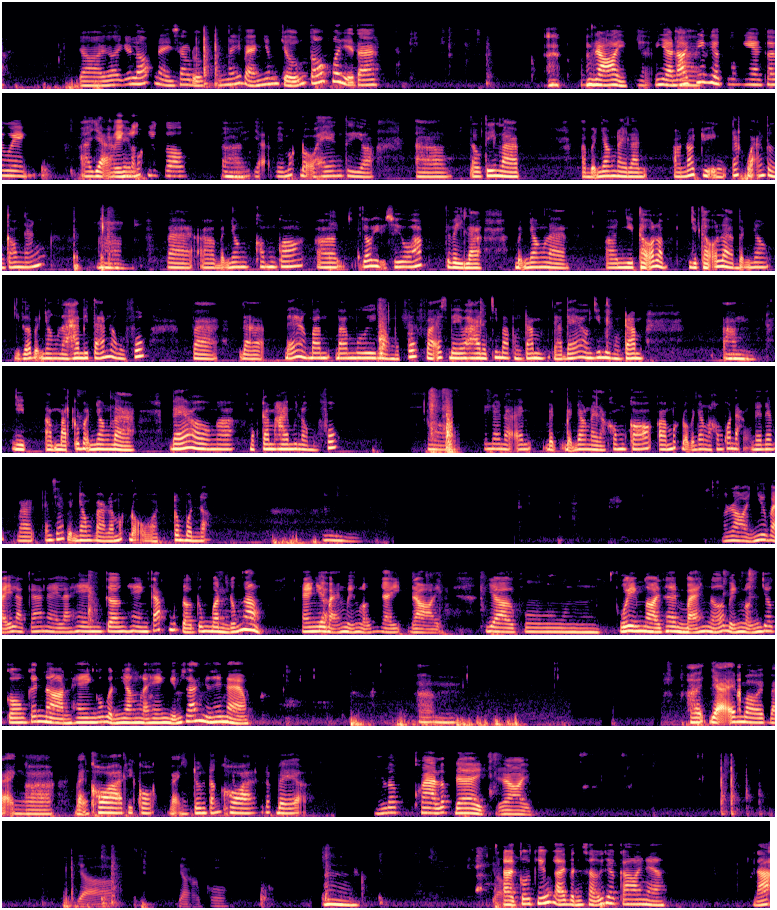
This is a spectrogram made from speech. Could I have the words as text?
Trời ơi cái lớp này sao được mấy bạn nhóm trưởng tốt quá vậy ta? Rồi dạ. bây giờ nói à, tiếp cho cô nghe coi quen à, dạ biện luận cho cô. à, ừ. dạ về mức độ hen thì à, à đầu tiên là à, bệnh nhân này là à, nói chuyện ngắt quãng từng câu ngắn ừ. à, và à, bệnh nhân không có à, dấu hiệu suy hô hấp vì là bệnh nhân là à, nhịp thở là nhịp thở là bệnh nhân nhịp thở bệnh nhân là 28 lần một phút và là bé hơn 30 lần một phút và SpO2 là 93% là bé hơn 90%. Um, nhịp à, mạch của bệnh nhân là bé hơn uh, 120 lần một phút. Ờ, cho nên là em bệnh bệnh nhân này là không có à, mức độ bệnh nhân là không có nặng nên em và em xếp bệnh nhân vào là mức độ trung bình ạ. Ừ. Rồi như vậy là ca này là hen cơn hen cấp mức độ trung bình đúng không? theo như dạ. bạn biện luận vậy rồi giờ quyên mời thêm bạn nữa biện luận cho cô cái nền hen của bệnh nhân là hen kiểm soát như thế nào um, à, dạ em mời bạn uh, bạn khoa đi cô. Bạn trương tấn khoa lớp b ạ. Lớp khoa lớp d rồi. Dạ chào cô. Ừ. Dạ. rồi cô chiếu lại bệnh sử cho coi nè. Đó.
